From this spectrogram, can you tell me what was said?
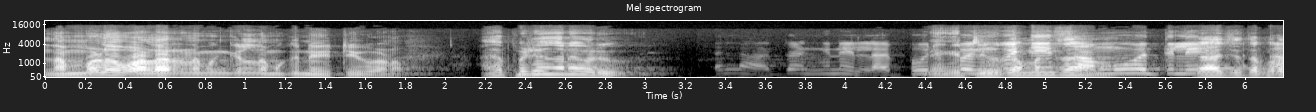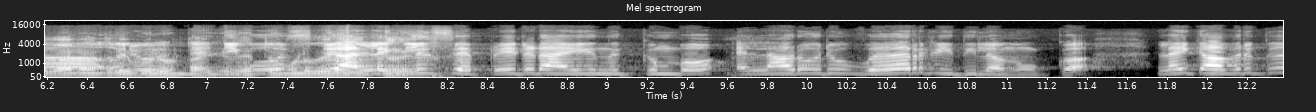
നമ്മൾ വളരണമെങ്കിൽ നമുക്ക് നെഗറ്റീവ് വേണം. അതെപ്പോഴും അങ്ങനെ ഒരു ഒരു പെൺകുട്ടി സമൂഹത്തിൽ അല്ലെങ്കിൽ സെപ്പറേറ്റഡ് ആയി നിൽക്കുമ്പോൾ എല്ലാവരും ഒരു വേറെ രീതിയിലാണ് നോക്കുക. ലൈക്ക് അവർക്ക്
